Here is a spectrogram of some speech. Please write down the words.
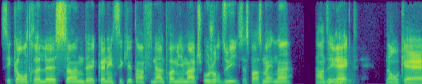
C'est contre le Sun de Connecticut en finale, premier match aujourd'hui. Ça se passe maintenant, en mm-hmm. direct. Donc, euh,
